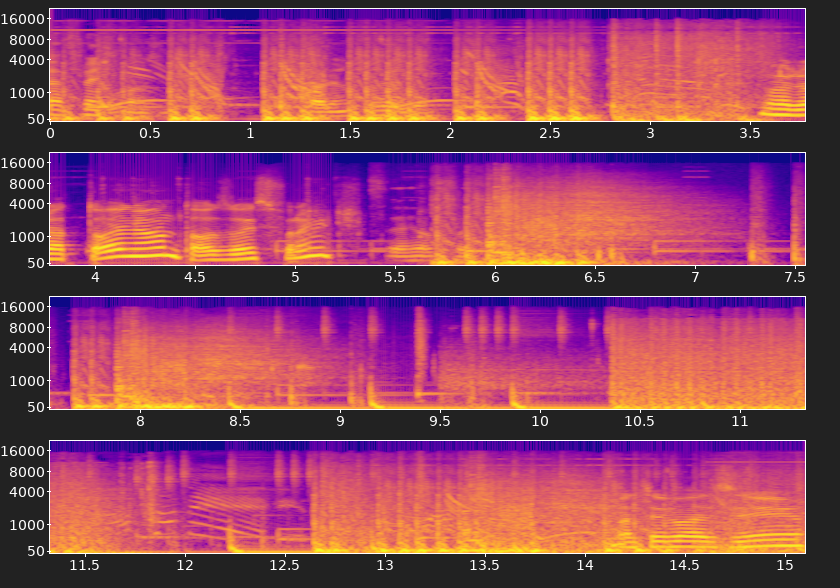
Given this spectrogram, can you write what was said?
Olha a frente, mano. Tá olhando pro corredor. Eu já tô olhando, tá os dois frente. Ferrou, foi. Mantém vazio.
